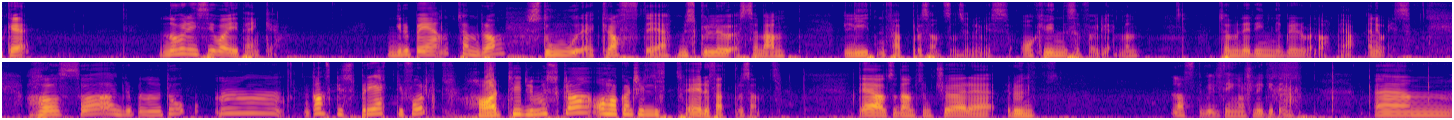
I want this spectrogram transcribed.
OK? Nå vil jeg si hva jeg tenker. Gruppe 1, tømrerne. Store, kraftige, muskuløse menn. Liten fettprosent, sannsynligvis. Og kvinner, selvfølgelig. Men Tømrerinne blir det vel, da. Ja, anyways. Og så gruppe nummer to. Mm, ganske spreke folk. Har tydelige muskler og har kanskje litt høyere fettprosent. Det er altså dem som kjører rundt lastebilting og slike ting. Um,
